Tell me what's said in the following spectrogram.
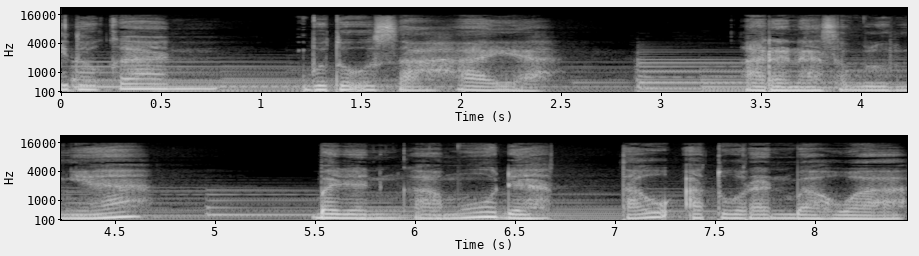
Itu kan butuh usaha ya. Karena sebelumnya, badan kamu udah tahu aturan bahwa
